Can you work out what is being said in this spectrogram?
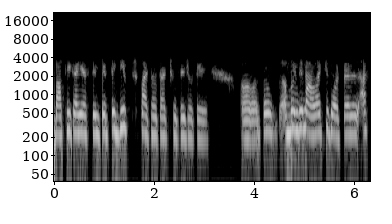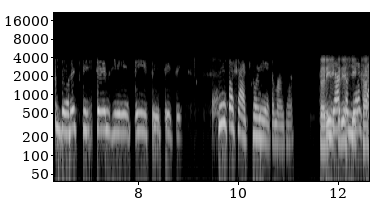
बाकी काही असतील तर ते गिफ्ट पाठवतात छोटे छोटे तो म्हणजे नावाची बॉटल असं बरेच किचन हे ते ते ते ते. खूप अशा आठवणी आहेत माझ्या. तरी एखादी अशी खास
